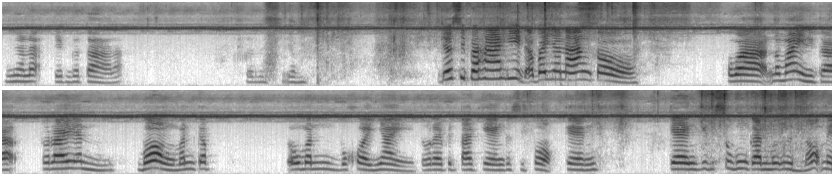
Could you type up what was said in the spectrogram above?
เนี่ยแหละเต็มกระตาละเดี๋ยวเสียมเดี๋ยวสิไปหาฮีดเอาใบยะนางต่อ เพราะว่าหน้ำไม้นี่ก็ตัวไรอันบ้องมันกับตัวมันบ่ค่อยใหญ่ ตัวไรเป็นตาแกงก็สิปอกแกง แกงกินซุ่มกันมืออื่นเนาะแม่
